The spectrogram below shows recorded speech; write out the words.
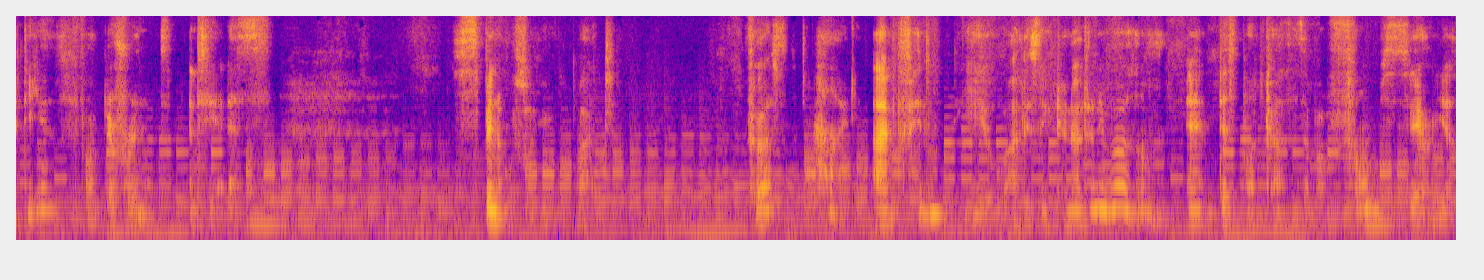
ideas for different NCIS spin-offs. But first, hi, I'm Fynn. You are listening to Nerd Universum, and this podcast is about films, series,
